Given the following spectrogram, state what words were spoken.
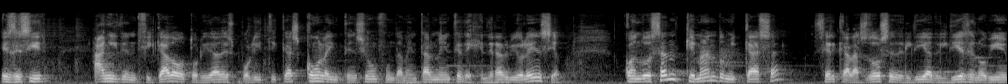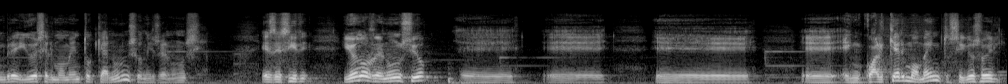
Es decir, han identificado autoridades políticas con la intención fundamentalmente de generar violencia. Cuando están quemando mi casa, cerca a las 12 del día del 10 de noviembre, yo es el momento que anuncio mi renuncia. Es decir, yo no renuncio eh, eh, eh, eh, en cualquier momento, si yo soy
